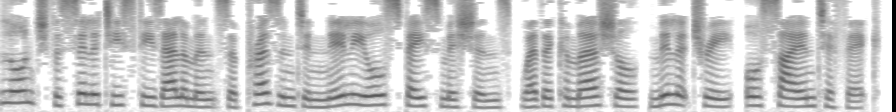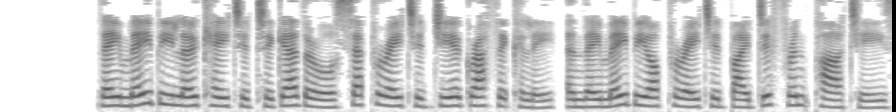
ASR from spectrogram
launch facilities These elements are present in nearly all space missions, whether commercial, military, or scientific. They may be located together or separated geographically, and they may be operated by different parties.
